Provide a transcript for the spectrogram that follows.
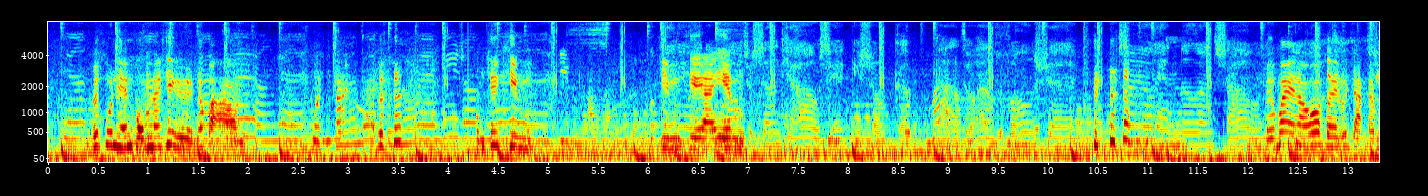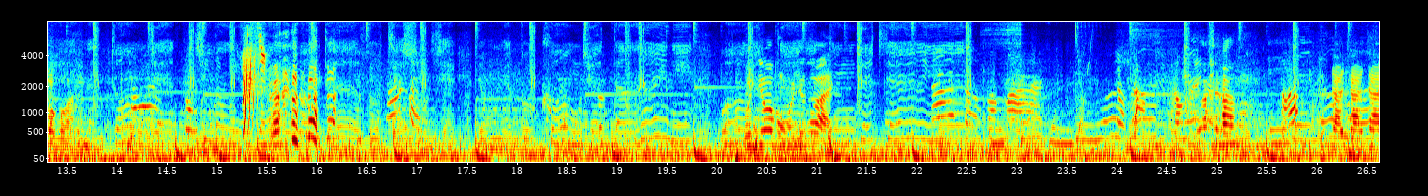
บหรือคุณเห็นผมในที่อื่นหรือเปล่า คุณมาก ผมชื่อคิม คิม K I M หรือไม่เราก็เคยรู้จักกันมาก่อน คุณคิดว่าผมอายุเท่าไหร่ประมาณเกือบสามร้อใช่ใช่ใช่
